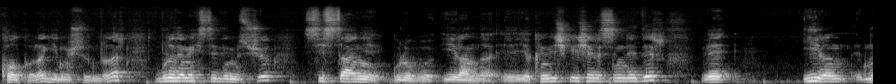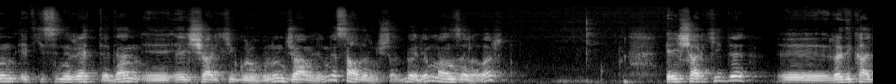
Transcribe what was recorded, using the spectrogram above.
kol kola girmiş durumdalar. Burada demek istediğimiz şu, Sistani grubu İran'la e, yakın ilişki içerisindedir ve İran'ın etkisini reddeden e, El Şarki grubunun camilerine saldırmışlar. Böyle bir manzara var. El Şarki'yi de radikal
